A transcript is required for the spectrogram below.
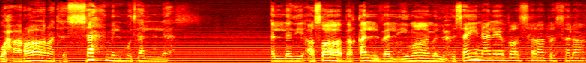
وحرارة السهم المثلث الذي أصاب قلب الإمام الحسين عليه الصلاة والسلام.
